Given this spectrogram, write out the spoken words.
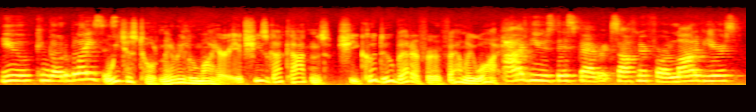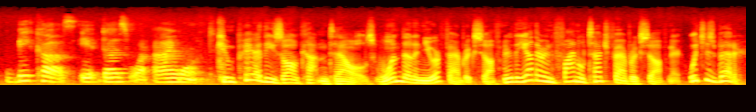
You can go to Blazes. We just told Mary Lou Meyer if she's got cottons, she could do better for a family wash. I've used this fabric softener for a lot of years because it does what I want. Compare these all cotton towels. One done in your fabric softener, the other in Final Touch fabric softener. Which is better?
